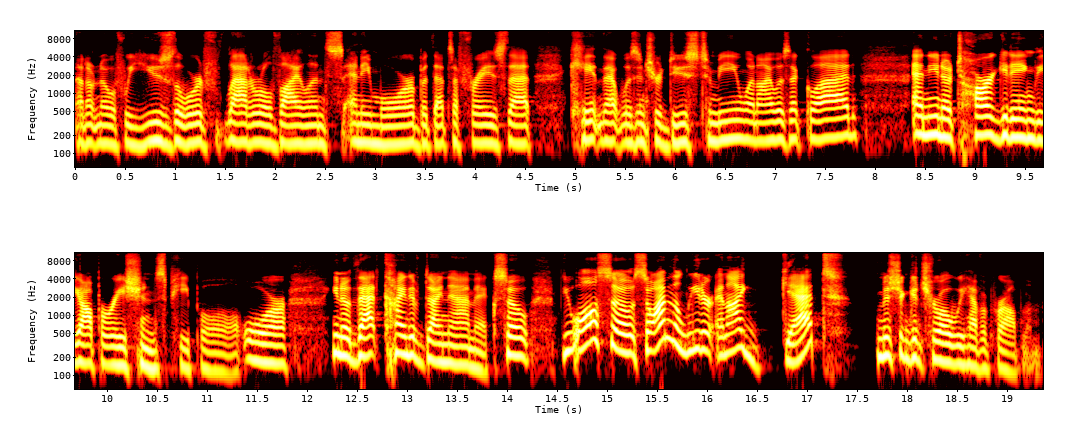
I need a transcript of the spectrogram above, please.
i don't know if we use the word lateral violence anymore but that's a phrase that came, that was introduced to me when i was at GLAAD. And you know targeting the operations people or you know that kind of dynamic. So you also so i'm the leader and i get mission control we have a problem.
